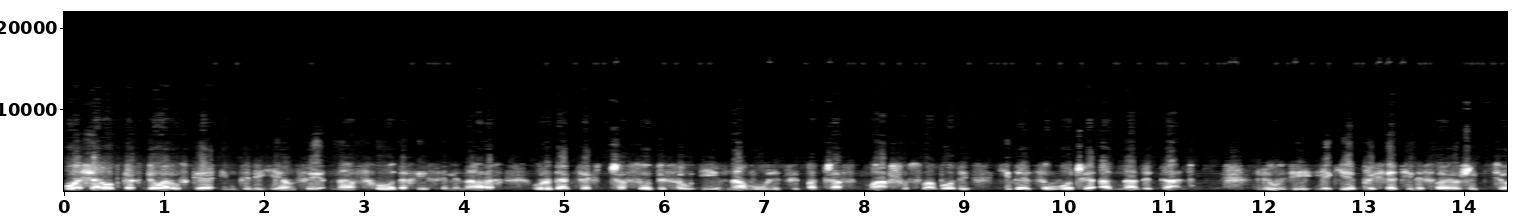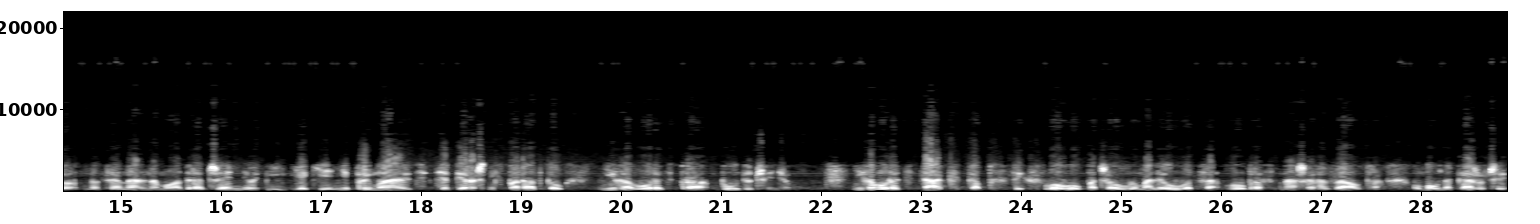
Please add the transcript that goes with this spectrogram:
У асяродках беларускай інтэлігенцыі на сходах і семінарах у рэдакцыях часопісаў і на вуліцы падчас маршу свабоды кідаецца ў вочы адна дэталь. Людзі, якія прысвяцілі сваё жыццё нацыянальнаму адраджэнню і якія не прымаюць цяперашніх парадкаў, не гавораць пра будучыню. Не гавораць так, каб з тых словаў пачаў вымалёўвацца вобраз нашага заўтра, умоўна кажучы,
